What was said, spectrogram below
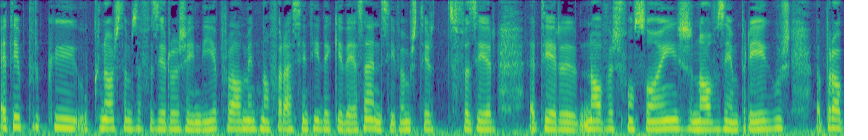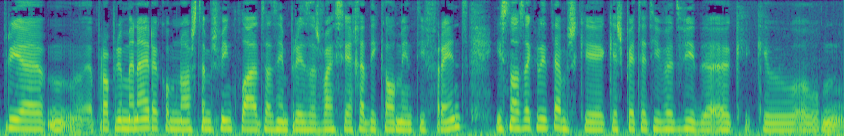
até porque o que nós estamos a fazer hoje em dia provavelmente não fará sentido daqui a 10 anos e vamos ter de fazer a ter novas funções, novos empregos, a própria, a própria maneira como nós estamos vinculados às empresas vai ser radicalmente diferente e se nós acreditamos acreditamos que, que a expectativa de vida, eh, que, que o,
